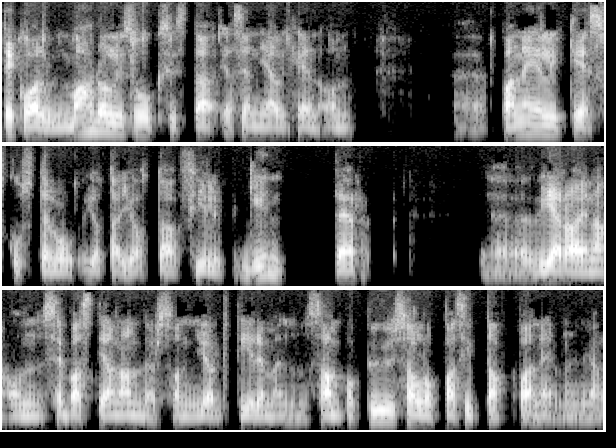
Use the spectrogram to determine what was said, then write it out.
tekoälyn mahdollisuuksista ja sen jälkeen on paneelikeskustelu, jota johtaa Philip Ginter. Vieraina on Sebastian Andersson, Jörg Tiedemann, Sampo Pyysalo, Pasi Tapanen ja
